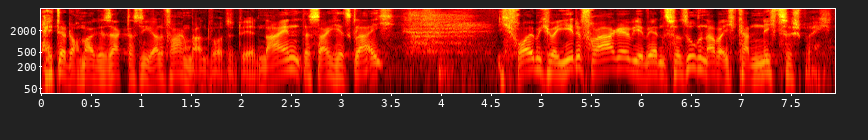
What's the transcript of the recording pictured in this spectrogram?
hätte er doch mal gesagt, dass nicht alle Fragen beantwortet werden. Nein, das sage ich jetzt gleich. Ich freue mich über jede Frage. Wir werden es versuchen, aber ich kann nichts versprechen.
